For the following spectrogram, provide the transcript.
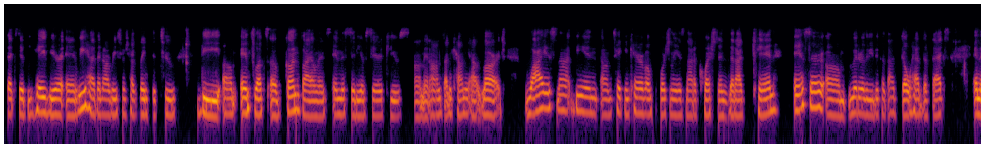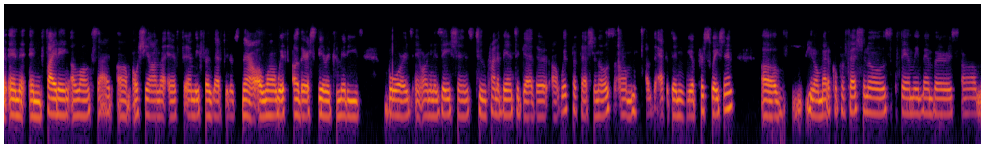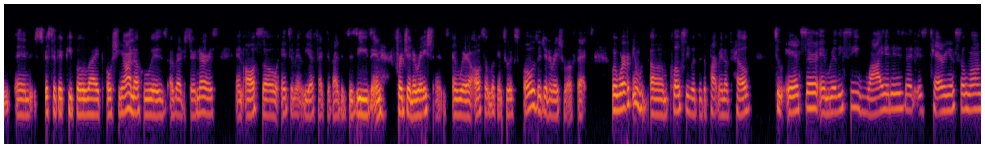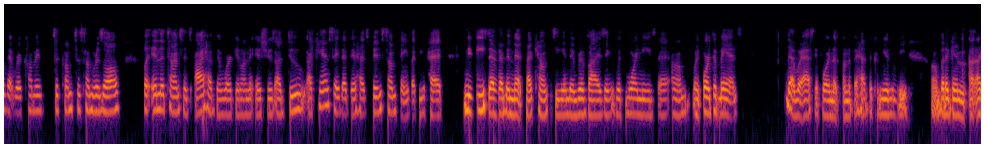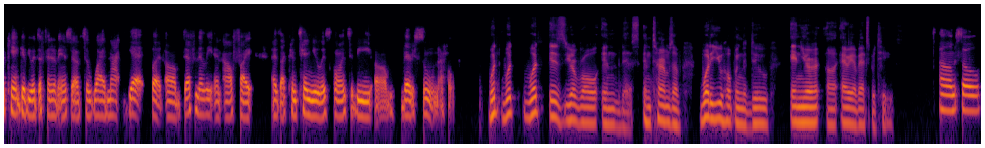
affects their behavior, and we have in our research have linked it to the um, influx of gun violence in the city of Syracuse um, and Onondaga County at large. Why it's not being um, taken care of, unfortunately, is not a question that I can answer. Um, literally, because I don't have the facts and and and fighting alongside um, Oceanna and Family for Freedoms Now, along with other steering committees, boards, and organizations to kind of band together uh, with professionals um, of the academia persuasion of you know medical professionals family members um, and specific people like oceanna who is a registered nurse and also intimately affected by the disease and for generations. And we're also looking to expose the generational effect. We're working um, closely with the Department of Health to answer and really see why it is that it's tarrying so long that we're coming to come to some resolve. But in the time since I have been working on the issues, I do I can say that there has been some things like we've had needs that have been met by county and then revising with more needs that um or demands that we're asking for the, on the behalf of the community. Um, but again, I, I, can't give you a definitive answer as to why not yet, but um, definitely in our fight as I continue, it's going to be um, very soon, I hope. What what what is your role in this in terms of what are you hoping to do in your uh, area of expertise? Um, so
